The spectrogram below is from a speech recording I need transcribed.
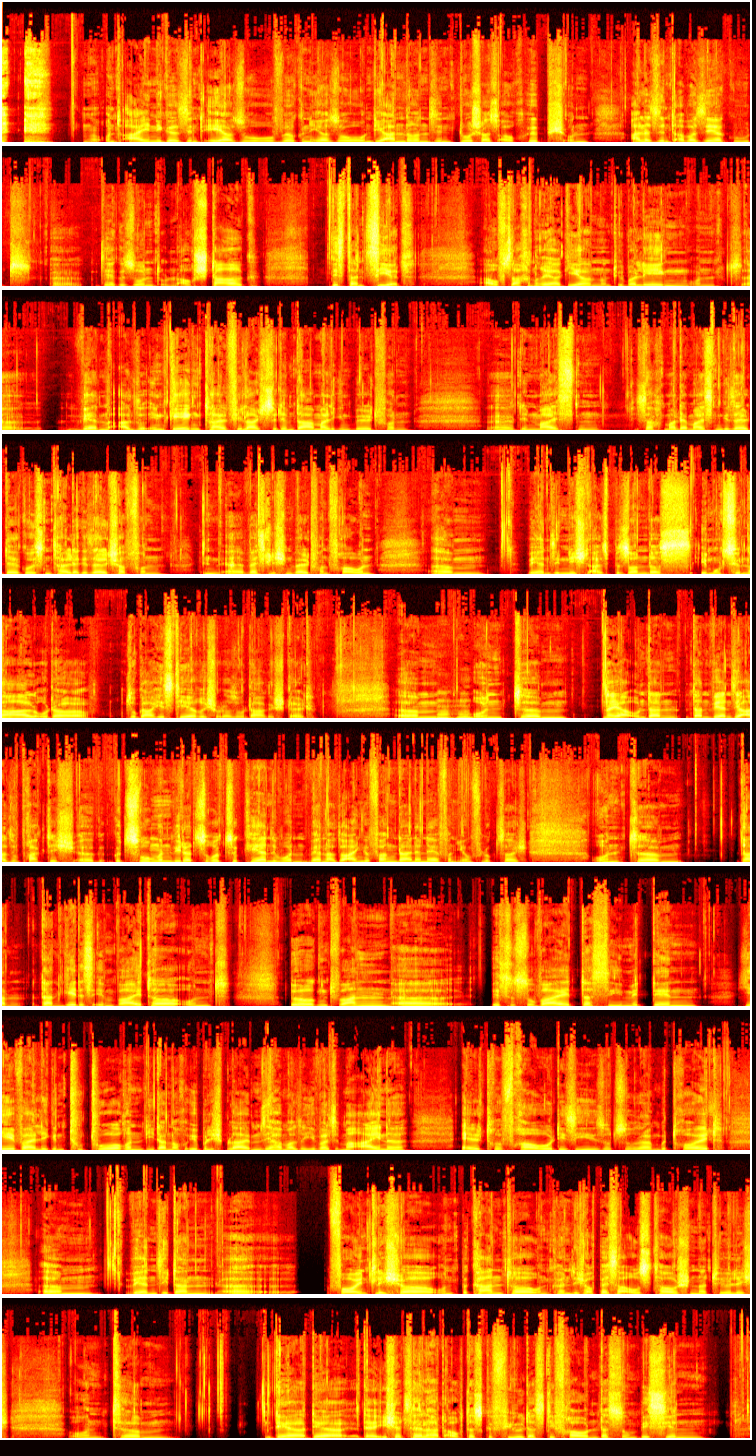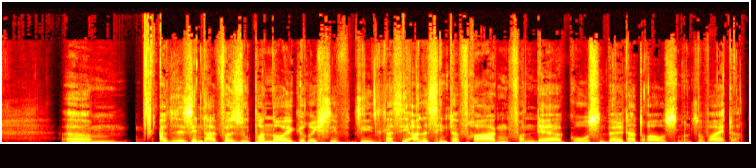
und einige sind eher so, wirken eher so und die anderen sind durchaus auch hübsch und alle sind aber sehr gut, äh, sehr gesund und auch stark distanziert auf Sachen reagieren und überlegen und äh, werden also im Gegenteil vielleicht zu dem damaligen Bild von äh, den meisten, ich sag mal, der meisten Gesell der größten Teil der Gesellschaft von in äh, westlichen Welt von Frauen, ähm, werden sie nicht als besonders emotional oder sogar hysterisch oder so dargestellt. Ähm, mhm. Und ähm, naja, und dann, dann werden sie also praktisch äh, gezwungen, wieder zurückzukehren. Sie wurden, werden also eingefangen da in der Nähe von ihrem Flugzeug. Und ähm, dann, dann geht es eben weiter und irgendwann äh, ist es soweit, dass sie mit den jeweiligen Tutoren, die dann noch übrig bleiben, sie haben also jeweils immer eine ältere Frau, die sie sozusagen betreut, ähm, werden sie dann äh, freundlicher und bekannter und können sich auch besser austauschen natürlich. Und ähm, der, der, der Ich-Erzähler hat auch das Gefühl, dass die Frauen das so ein bisschen, ähm, also sie sind einfach super neugierig, sie, sie, dass sie alles hinterfragen von der großen Welt da draußen und so weiter.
